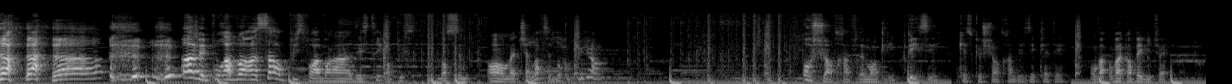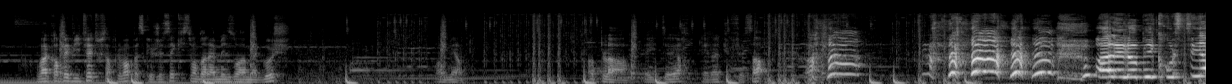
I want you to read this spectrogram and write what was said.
Ah mais pour avoir ça en plus, pour avoir un des streaks en plus dans en match à mort, c'est beaucoup plus dur. hein. Oh, je suis en train vraiment de les baiser. Qu'est-ce que je suis en train de les éclater? On va, on va camper vite fait. On va camper vite fait tout simplement parce que je sais qu'ils sont dans la maison à ma gauche. Oh merde. Hop là, hater. Et là tu fais ça. Oh les lobbies croustillants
